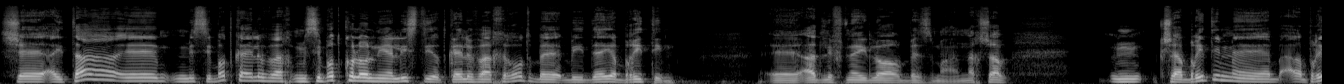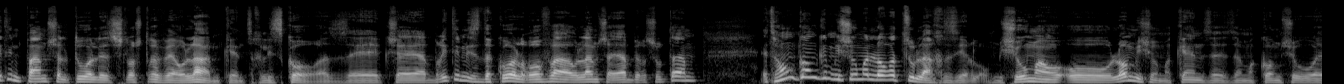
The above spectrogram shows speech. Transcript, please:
שהייתה אה, מסיבות כאלה, ואח... מסיבות קולוניאליסטיות כאלה ואחרות ב... בידי הבריטים, אה, עד לפני לא הרבה זמן. עכשיו, כשהבריטים, הבריטים פעם שלטו על שלושת רבעי העולם, כן, צריך לזכור, אז כשהבריטים הזדכו על רוב העולם שהיה ברשותם, את הונג קונג משום מה לא רצו להחזיר לו, משום מה או, או לא משום מה, כן, זה, זה מקום שהוא אה,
